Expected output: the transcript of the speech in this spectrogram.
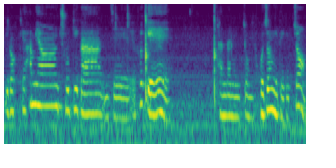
이렇게 하면 줄기가 이제 흙에 단단히 좀 고정이 되겠죠.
